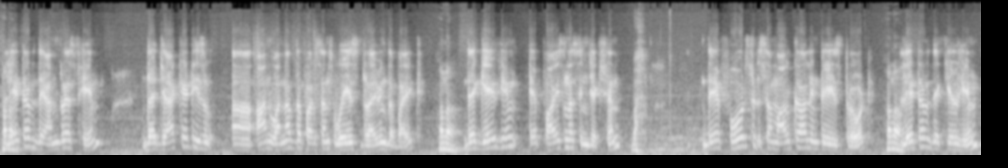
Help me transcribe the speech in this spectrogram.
Hello. Later, they undressed him. The jacket is uh, on one of the persons who is driving the bike. Hello. They gave him a poisonous injection. Bah. They forced some alcohol into his throat. Hello. Later, they killed him.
